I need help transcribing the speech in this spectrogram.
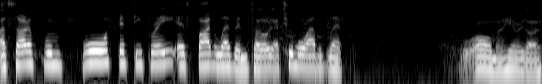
I started from 4.53, it's 5.11, so I only got two more hours left. Oh my, here we go.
